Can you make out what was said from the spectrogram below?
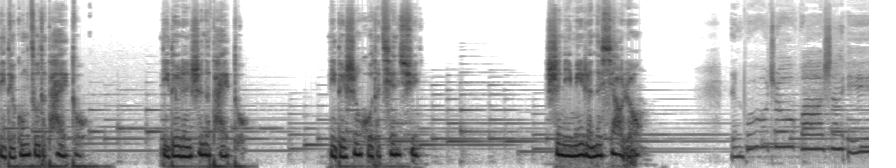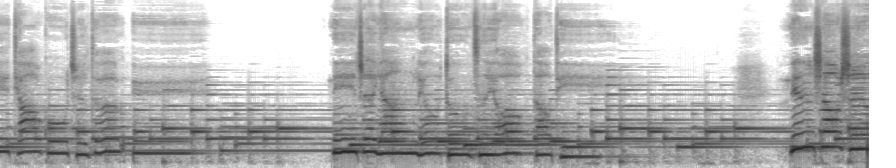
你对工作的态度，你对人生的态度，你对生活的谦逊，是你迷人的笑容。忍不住化身一条固执的鱼。你这样流独自游到底，年少时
